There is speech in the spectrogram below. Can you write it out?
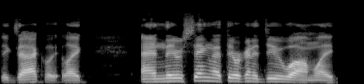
exactly. Like, and they were saying that they were going to do, um, like,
